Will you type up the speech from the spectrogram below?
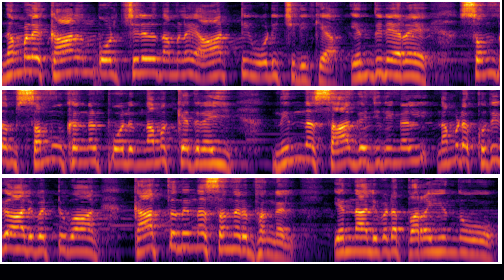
നമ്മളെ കാണുമ്പോൾ ചിലർ നമ്മളെ ആട്ടി ഓടിച്ചിരിക്കുക. എന്തിനേറെ സ്വന്തം സമൂഹങ്ങൾ പോലും നമുക്കെതിരെ നിന്ന സാഹചര്യങ്ങൾ നമ്മുടെ കുതികാൽ വെട്ടുവാൻ കാത്തുനിന്ന സന്ദർഭങ്ങൾ. എന്നാൽ ഇവിടെ പറയുന്നു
